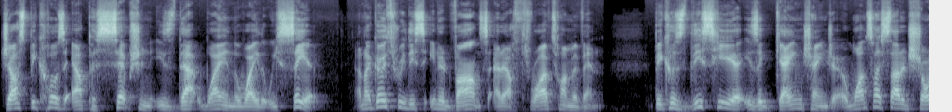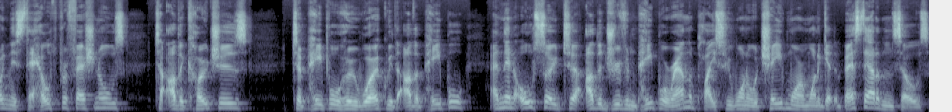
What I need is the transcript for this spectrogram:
just because our perception is that way in the way that we see it. And I go through this in advance at our Thrive Time event because this here is a game changer. And once I started showing this to health professionals, to other coaches, to people who work with other people, and then also to other driven people around the place who want to achieve more and want to get the best out of themselves,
